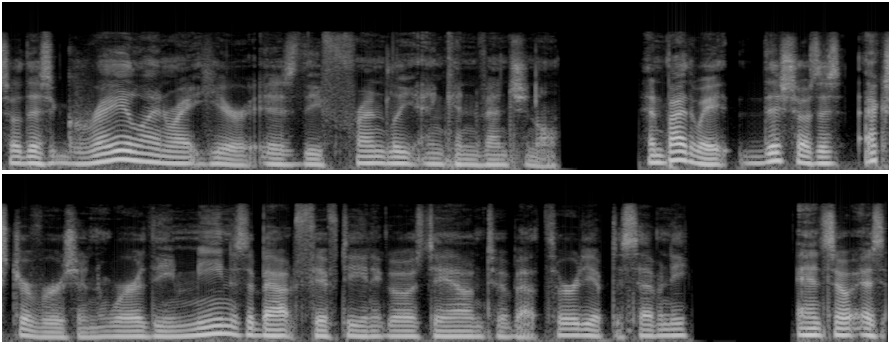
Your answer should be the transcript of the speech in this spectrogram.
So this gray line right here is the friendly and conventional. And by the way, this shows this extroversion where the mean is about 50 and it goes down to about 30 up to 70. And so as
